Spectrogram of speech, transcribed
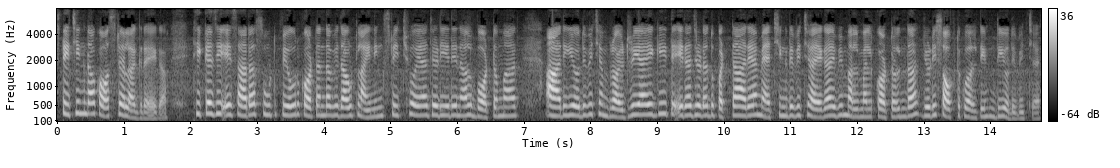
ਸਟਿਚਿੰਗ ਦਾ ਕਾਸਟ ਅਲੱਗ ਰਹੇਗਾ। ਠੀਕ ਹੈ ਜੀ, ਇਹ ਸਾਰਾ ਸੂਟ ਪਿਓਰ ਕਾਟਨ ਦਾ ਵਿਦਆਊਟ ਲਾਈਨਿੰਗ ਸਟਿਚ ਹੋਇਆ, ਜਿਹੜੀ ਇਹਦੇ ਨਾਲ ਬਾਟਮ ਆ ਆ ਰਹੀ ਹੈ, ਉਹਦੇ ਵਿੱਚ ਐਮਬ੍ਰੋਇਡਰੀ ਆਏਗੀ ਤੇ ਇਹਦਾ ਜਿਹੜਾ ਦੁਪੱਟਾ ਆ ਰਿਹਾ ਮੈਚਿੰਗ ਦੇ ਵਿੱਚ ਆਏਗਾ, ਇਹ ਵੀ ਮਲਮਲ ਕਾਟਨ ਦਾ, ਜਿਹੜੀ ਸੌਫਟ ਕੁਆਲਿਟੀ ਹੁੰਦੀ ਉਹਦੇ ਵਿੱਚ ਹੈ।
